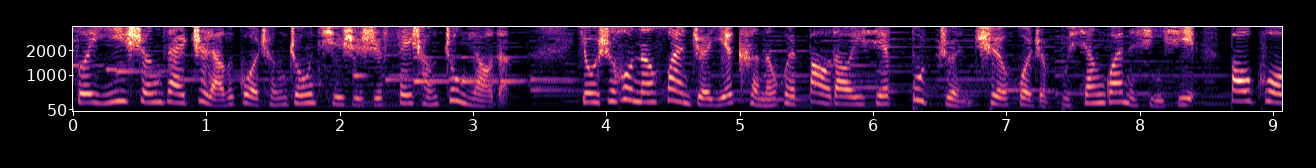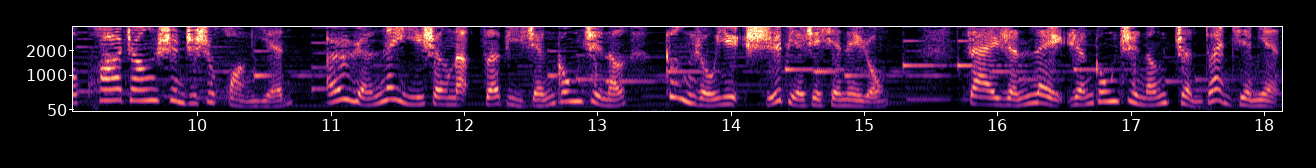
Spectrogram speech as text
所以，医生在治疗的过程中其实是非常重要的。有时候呢，患者也可能会报道一些不准确或者不相关的信息，包括夸张甚至是谎言。而人类医生呢，则比人工智能更容易识别这些内容。在人类人工智能诊断界面，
